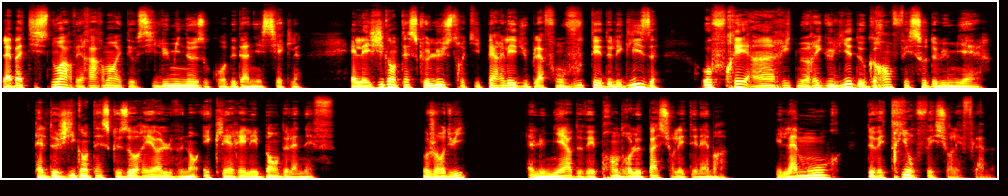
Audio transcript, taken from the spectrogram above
La bâtisse noire avait rarement été aussi lumineuse au cours des derniers siècles, et les gigantesques lustres qui perlaient du plafond voûté de l'église offraient à un rythme régulier de grands faisceaux de lumière, tels de gigantesques auréoles venant éclairer les bancs de la nef. Aujourd'hui, la lumière devait prendre le pas sur les ténèbres, et l'amour devait triompher sur les flammes.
